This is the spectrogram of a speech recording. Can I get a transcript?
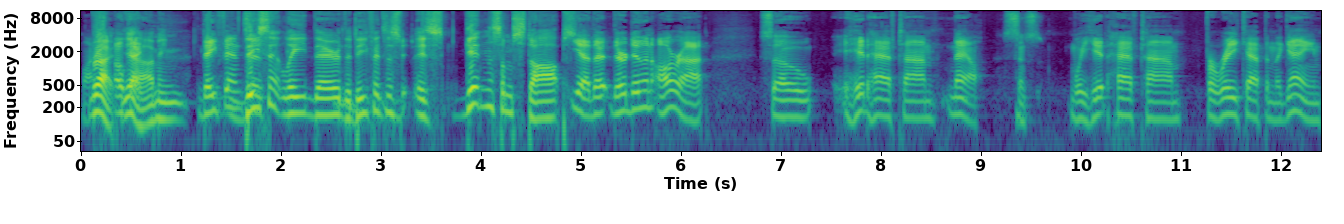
Like, Right. Okay. Yeah. I mean, defense decent lead there. The defense is, is getting some stops. Yeah, they're they're doing all right. So hit halftime. Now, since we hit halftime for recapping the game,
